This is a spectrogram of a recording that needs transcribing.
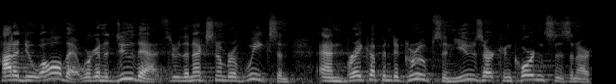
how to do all that. We're going to do that through the next number of weeks and, and break up into groups and use our concordances and our,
